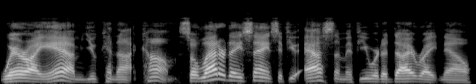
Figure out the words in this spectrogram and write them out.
where I am, you cannot come. So, Latter day Saints, if you ask them, if you were to die right now,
